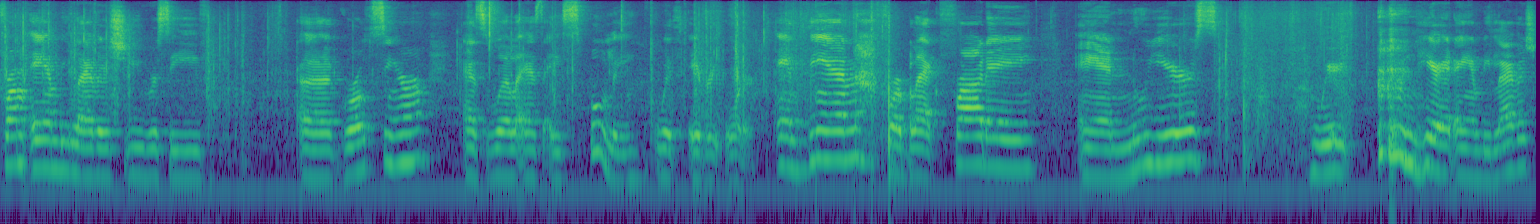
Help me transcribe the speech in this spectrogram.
from AMB Lavish, you receive a growth serum as well as a spoolie with every order. And then for Black Friday and New Year's, we're here at AMB Lavish,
